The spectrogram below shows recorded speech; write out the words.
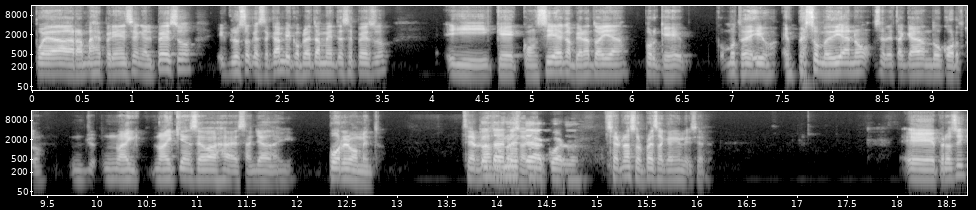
pueda agarrar más experiencia en el peso, incluso que se cambie completamente ese peso y que consiga el campeonato allá, porque, como te digo, en peso mediano se le está quedando corto. No hay, no hay quien se baja de Sanyada ahí, por el momento. Totalmente de acuerdo. Ser una sorpresa que alguien lo hiciera. Eh, pero sí,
